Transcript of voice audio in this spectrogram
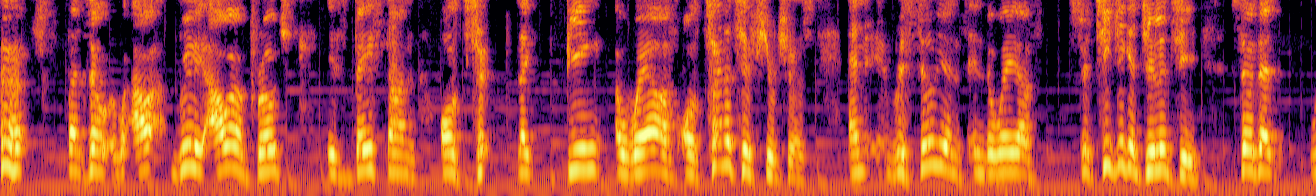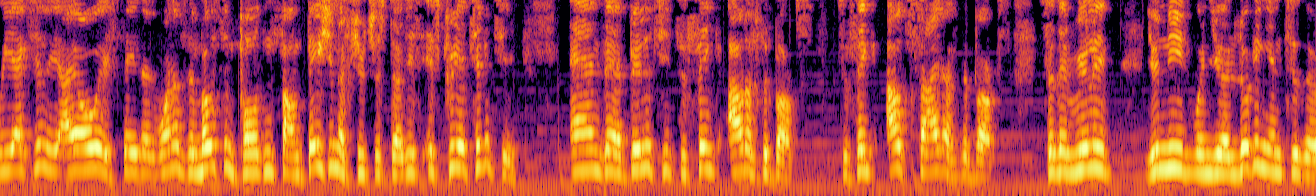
But so our really our approach is based on alter like being aware of alternative futures and resilience in the way of strategic agility so that we actually i always say that one of the most important foundation of future studies is creativity and the ability to think out of the box to think outside of the box so that really you need when you're looking into the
